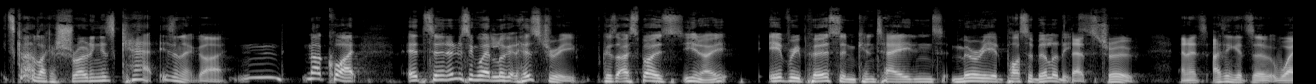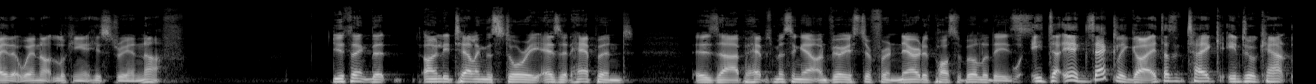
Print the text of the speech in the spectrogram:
It's kind of like a Schrodinger's cat, isn't it, Guy? Mm, not quite. It's an interesting way to look at history because I suppose you know every person contains myriad possibilities. That's true. And it's I think it's a way that we're not looking at history enough. you think that only telling the story as it happened is uh, perhaps missing out on various different narrative possibilities. It, exactly, guy. It doesn't take into account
